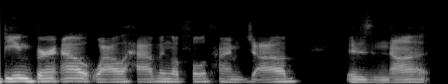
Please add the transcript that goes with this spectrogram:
being burnt out while having a full time job is not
